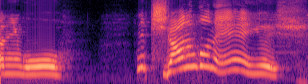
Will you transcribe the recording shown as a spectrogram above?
아니고. 그냥 지라는 거네 이거 씨.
